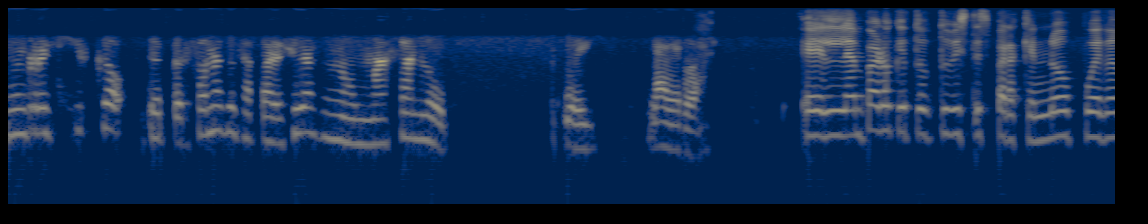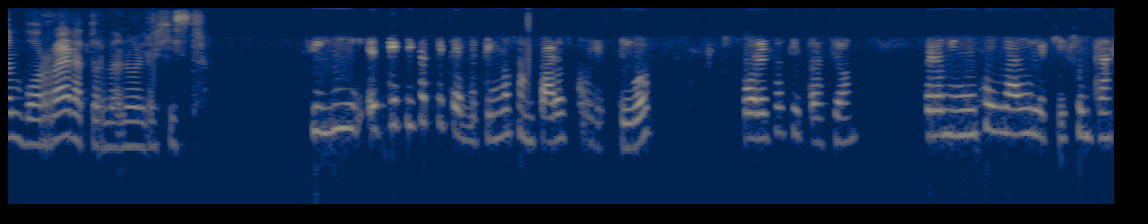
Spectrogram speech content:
un registro de personas desaparecidas nomás a lo güey, la verdad. El amparo que tú obtuviste es para que no puedan borrar a tu hermano el registro. Sí, es que fíjate que metimos amparos colectivos por esa situación, pero ningún juzgado le quiso entrar.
